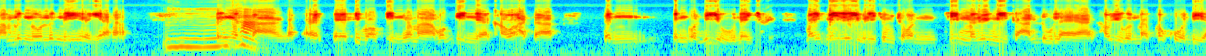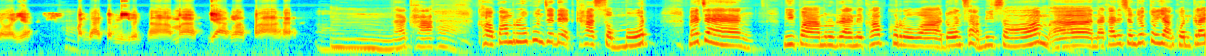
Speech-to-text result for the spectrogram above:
ทำเรื่องโน้นเรื่องนี้อะไรเงี้ยครับซึ่งมันต่างกับเคสที่ walk-in เข้ามา walk-in เนี่ยเขาอาจจะเป็นเป็นคนที่อยู่ในไม่ไม่ได้อยู่ในชุมชนที่มันไม่มีการดูแลเขาอยู่กันแบบครอบครัวเดียวอะไรเงี้ย มันอาจจะมีปัญหามากยากมากกว่าครับ นะคะ ขอความรู้คุณจะเด็ดค่ะสมมุติ แม่แจงมีความรุนแรงในครอบครัว โดนสามีซ้อมอ่านะคะที่ฉันยกตัวอย่างคนใกล้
